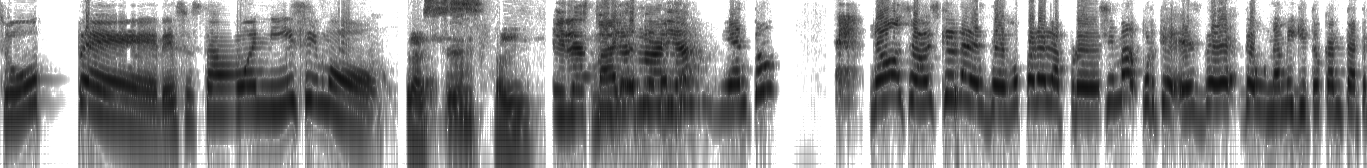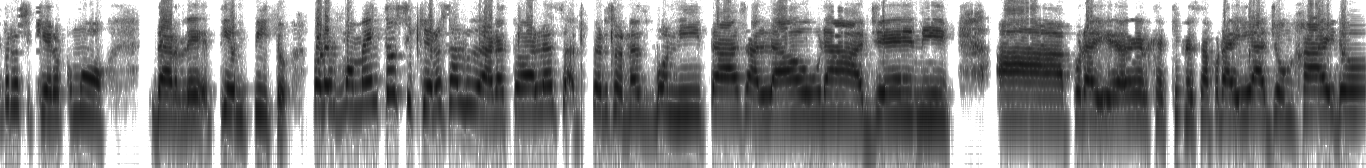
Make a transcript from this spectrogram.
Súper, eso está buenísimo. Gracias. ¿Y las tuyas, María? No, sabes que les dejo para la próxima porque es de, un amiguito cantante, pero si quiero como darle tiempito. Por el momento, si quiero saludar a todas las personas bonitas, a Laura, a Jenny, a por ahí, a ver quién está por ahí, a John Jairo,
